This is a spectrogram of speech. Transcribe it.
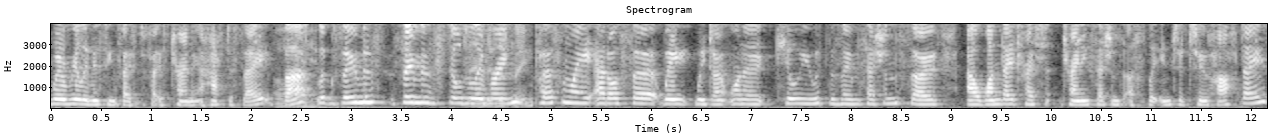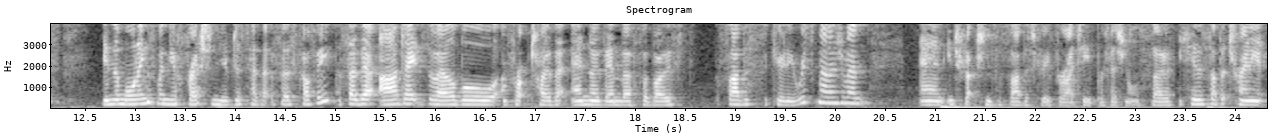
we're really missing face-to-face training, I have to say. Oh, but yeah. look, Zoom is Zoom is still Zoom delivering. thing. Personally, at AusCert, we we don't want to kill you with the Zoom sessions, so our one-day tra- training sessions are split into two half days. In the mornings when you're fresh and you've just had that first coffee. So there are dates available for October and November for both cybersecurity risk management and introduction to cybersecurity for IT professionals. So hit us up at training at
